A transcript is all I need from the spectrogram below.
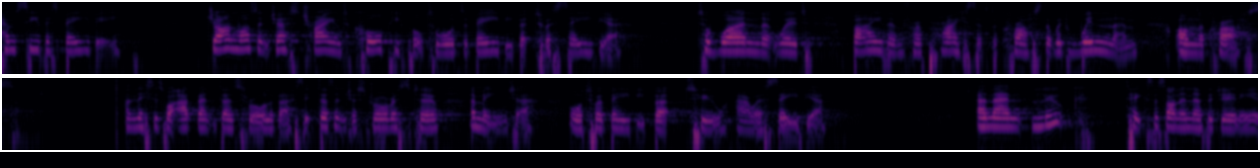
come see this baby. John wasn't just trying to call people towards a baby, but to a savior, to one that would buy them for a price of the cross, that would win them on the cross. And this is what Advent does for all of us. It doesn't just draw us to a manger or to a baby, but to our Savior. And then Luke takes us on another journey.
